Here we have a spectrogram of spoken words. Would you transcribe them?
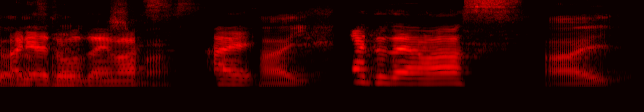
ありがとうございます。はい。はい、ありがとうございます。はい。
